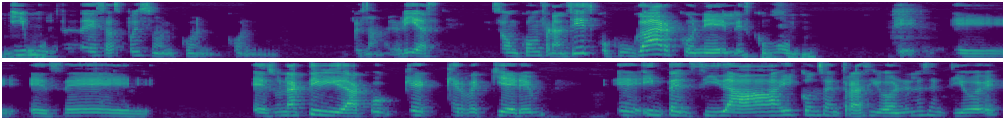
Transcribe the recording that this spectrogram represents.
Y muchas de esas pues son con, con, pues la mayoría son con Francisco, jugar con él es como, eh, eh, ese, es una actividad que, que requiere eh, intensidad y concentración en el sentido de,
